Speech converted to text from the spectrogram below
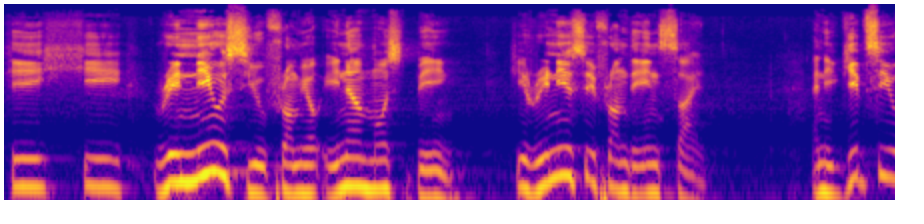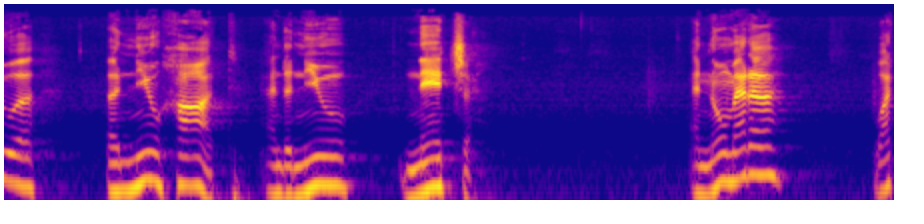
He, he renews you from your innermost being. He renews you from the inside. And He gives you a, a new heart and a new nature. And no matter what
